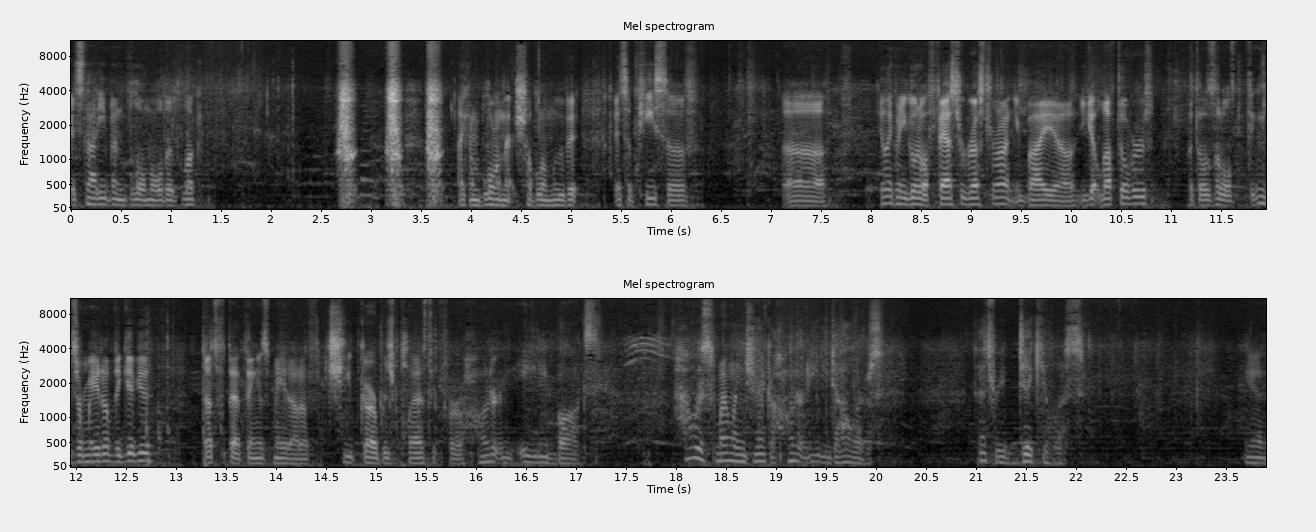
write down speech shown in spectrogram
It's not even blow molded. Look. I can blow on that shovel and move it. It's a piece of, uh, you know, like when you go to a fast food restaurant, you buy, uh, you get leftovers, but those little things are made of they give you. That's what that thing is made out of. Cheap garbage plastic for 180 bucks. How is Smiling Jack $180? That's ridiculous. Yeah,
